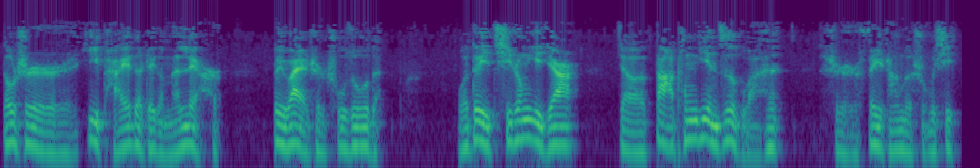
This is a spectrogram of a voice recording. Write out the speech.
都是一排的这个门脸儿。对外是出租的，我对其中一家叫大通印字馆是非常的熟悉，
